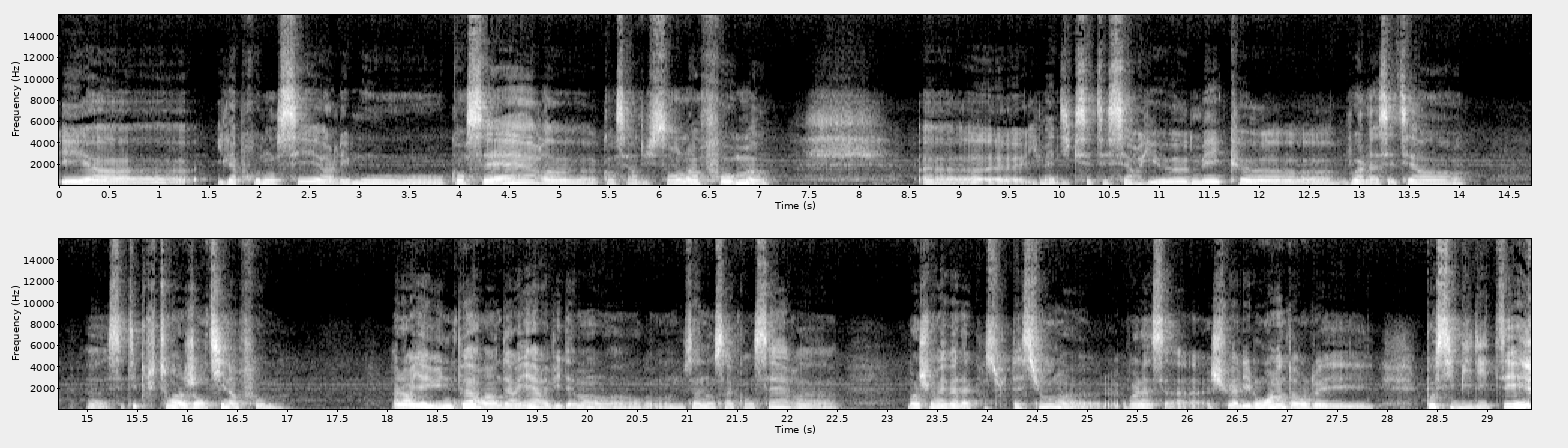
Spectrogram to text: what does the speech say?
Et euh, il a prononcé les mots cancer, cancer du sang, lymphome. Il m'a dit que c'était sérieux, mais que voilà, c'était un, c'était plutôt un gentil lymphome. Alors il y a eu une peur hein, derrière, évidemment. On, nous annonce un cancer. Euh, moi, je suis arrivée à la consultation. Euh, voilà, ça, je suis allée loin dans les possibilités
